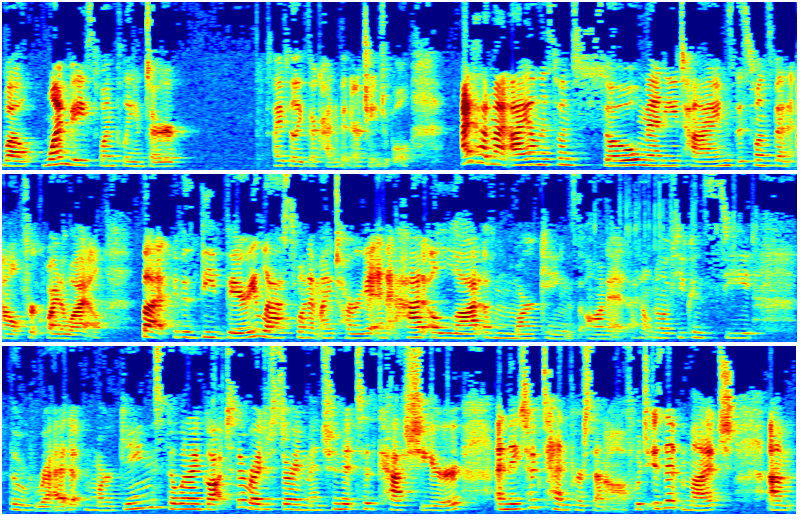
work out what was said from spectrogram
well, one vase, one planter. I feel like they're kind of interchangeable. I've had my eye on this one so many times. This one's been out for quite a while but it was the very last one at my Target and it had a lot of markings on it. I don't know if you can see the red markings. So when I got to the register, I mentioned it to the cashier and they took 10% off, which isn't much. Um,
